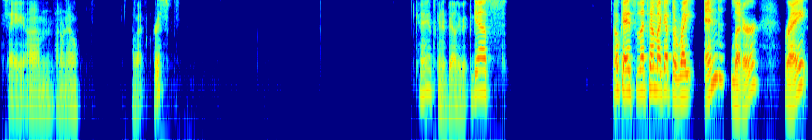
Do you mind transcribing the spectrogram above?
say, um, I don't know. How about crisp? Okay, it's going to evaluate the guess. Okay, so that time I got the right end letter, right?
